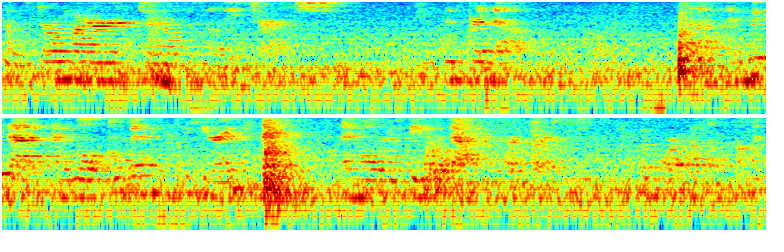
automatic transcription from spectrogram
for the stormwater general facilities charge. Ms. Brindell. Um, And with that, I will open the hearing and we'll receive a staff report first before public comment.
